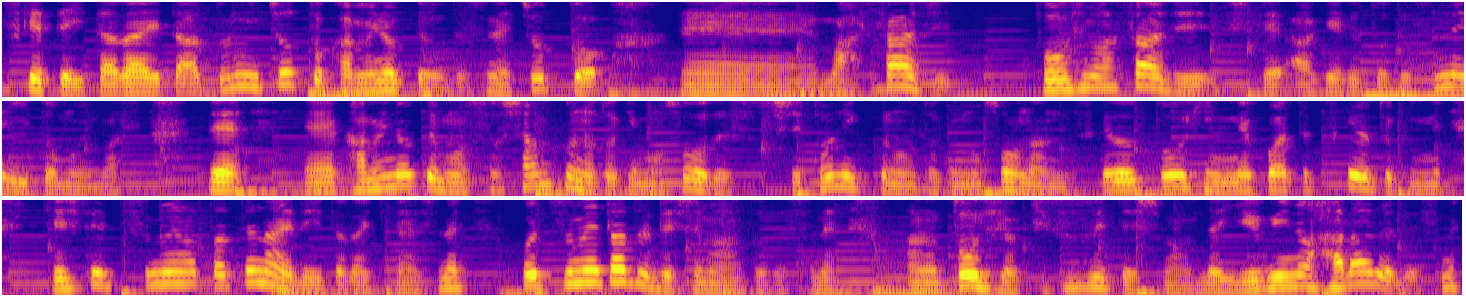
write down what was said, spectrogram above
つけていただいた後にちょっと髪の毛をですね、ちょっと、えー、マッサージ頭皮マッサージしてあげるとですね、いいと思います。で、えー、髪の毛もシャンプーの時もそうですし、トニックの時もそうなんですけど、頭皮にね、こうやってつける時にね、決して爪を立てないでいただきたいですね。これ爪立ててしまうとですね、あの頭皮が傷ついてしまうので、指の腹でですね、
